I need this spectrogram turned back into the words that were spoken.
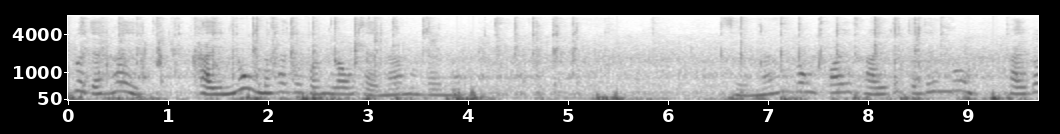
เพื่อจะให้ไข่นุ่มนะคะ ทุกคนเราใส่น้ำลงไปนะใส่น้ำลงไปไข่ก็จะได้นุ่มไข่ก็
